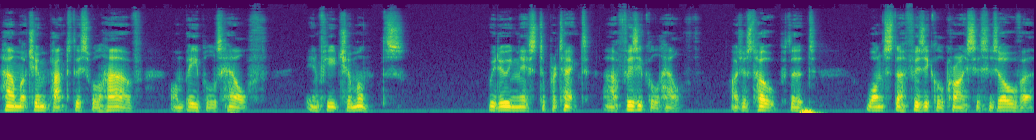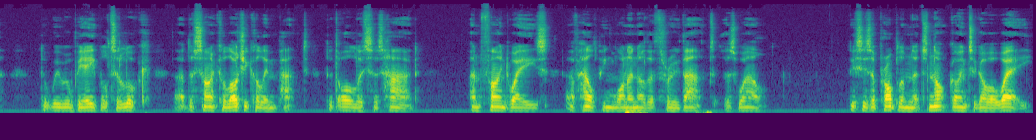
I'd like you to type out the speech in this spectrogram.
how much impact this will have on people's health in future months. We're doing this to protect our physical health. I just hope that once the physical crisis is over, that we will be able to look at the psychological impact that all this has had and find ways of helping one another through that as well. This is a problem that's not going to go away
